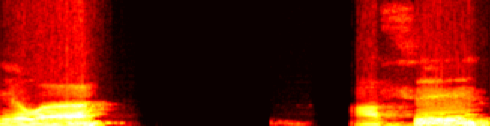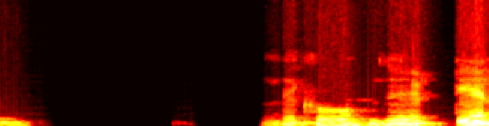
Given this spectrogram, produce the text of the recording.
দেওয়া আছে, দেখো যে tan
